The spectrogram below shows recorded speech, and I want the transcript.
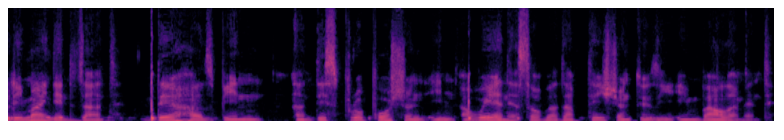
reminded that there has been a disproportion in awareness of adaptation to the environment.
